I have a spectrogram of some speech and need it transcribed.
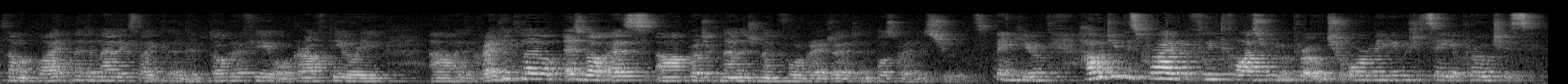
some applied mathematics like uh, cryptography or graph theory uh, at the graduate level, as well as uh, project management for graduate and postgraduate students. Thank you. How would you describe a flipped classroom approach, or maybe we should say approaches?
